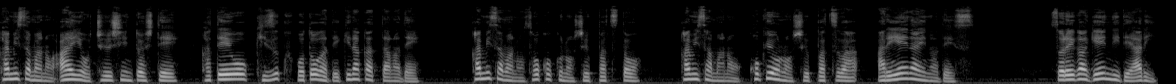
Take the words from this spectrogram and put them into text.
神様の愛を中心として家庭を築くことができなかったので、神様の祖国の出発と神様の故郷の出発はありえないのです。それが原理であり、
